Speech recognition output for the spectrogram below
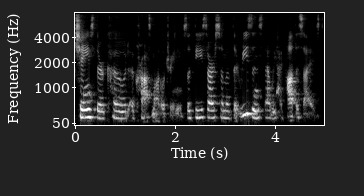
change their code across model training. So these are some of the reasons that we hypothesized.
